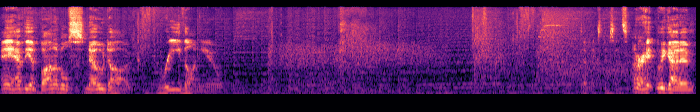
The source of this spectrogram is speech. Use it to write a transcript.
Hey, have the abominable snow dog breathe on you. That makes no sense. Alright, we got him.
